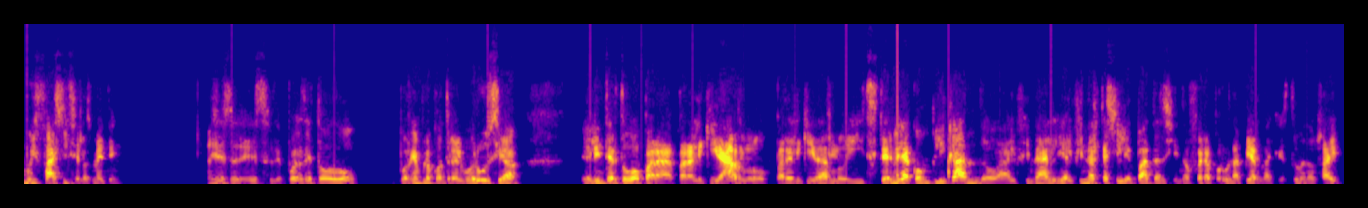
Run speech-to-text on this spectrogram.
muy fácil se los meten. Es, después de todo, por ejemplo, contra el Borussia, el Inter tuvo para, para, liquidarlo, para liquidarlo, y se termina complicando al final, y al final casi le patan si no fuera por una pierna que estuvo en offside.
